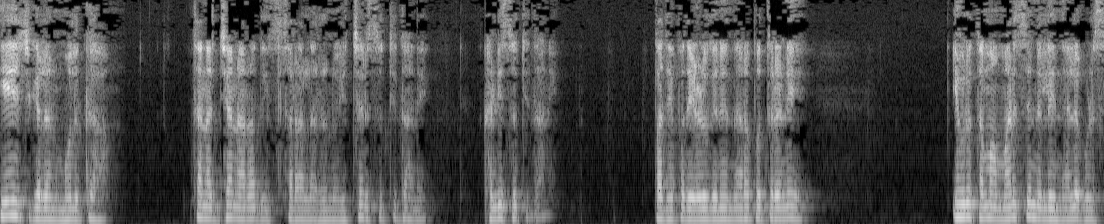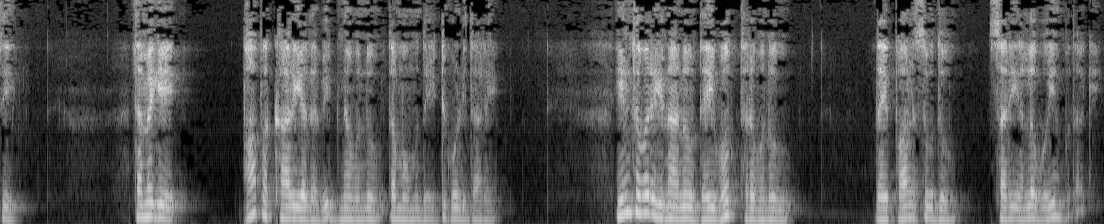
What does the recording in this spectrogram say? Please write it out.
ಏಜ್ಗಳ ಮೂಲಕ ತನ್ನ ಜನರಾದ ಸರಳರನ್ನು ಎಚ್ಚರಿಸುತ್ತಿದ್ದಾನೆ, ಖಂಡಿಸುತ್ತಿದ್ದಾನೆ. ಪದೇ ಪದೇ ಹೇಳುವುದನ್ನೇ ನರಪುತ್ರನೇ ಇವರು ತಮ್ಮ ಮನಸ್ಸಿನಲ್ಲಿ ನೆಲೆಗೊಳಿಸಿ ತಮಗೆ ಪಾಪಕಾರಿಯಾದ ವಿಘ್ನವನ್ನು ತಮ್ಮ ಮುಂದೆ ಇಟ್ಟುಕೊಂಡಿದ್ದಾರೆ. ಇಂಥವರಿಗೆ ನಾನು ದೈವೋತ್ತರವನ್ನು ದಯಪಾಲಿಸುವುದು ಸರಿಯಲ್ಲವೋ ಎಂಬುದಾಗಿ.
